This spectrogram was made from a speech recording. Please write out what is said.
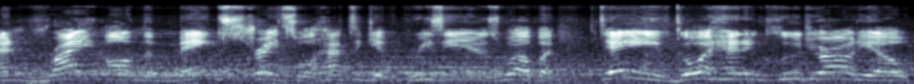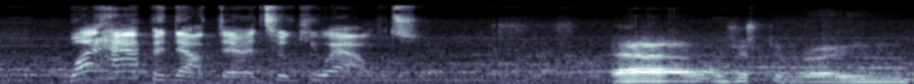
And right on the main straight, so we'll have to get Breezy in as well. But Dave, go ahead and include your audio. What happened out there that took you out? Uh, I was just around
